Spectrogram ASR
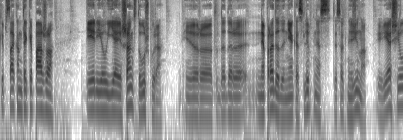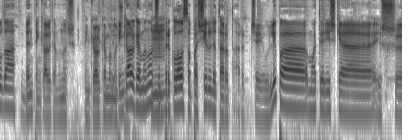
kaip sakant, ekipažo ir jau jie iš anksto užkuria. Ir e, tada dar nepradeda niekas lipti, nes tiesiog nežino. Ir jie šildo bent 15 minučių. 15 minučių. 15 minučių mm. priklauso pašildyti, ar, ar čia jau lipa moteriškė iš e,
